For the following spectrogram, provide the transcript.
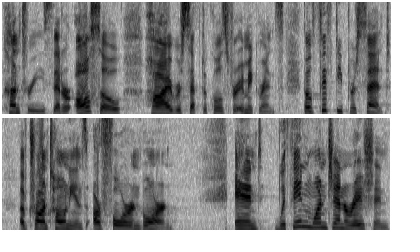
countries that are also high receptacles for immigrants. About 50% of Torontonians are foreign born. And within one generation,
